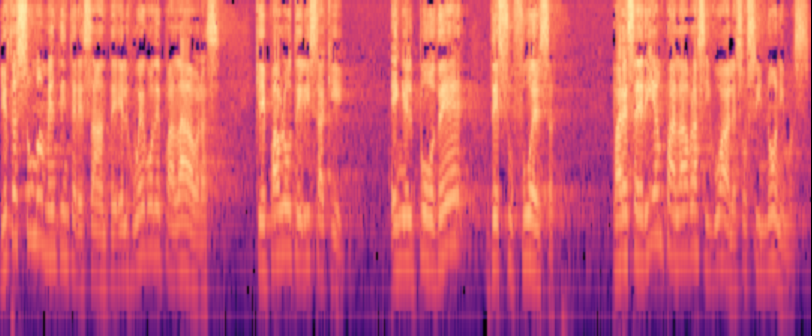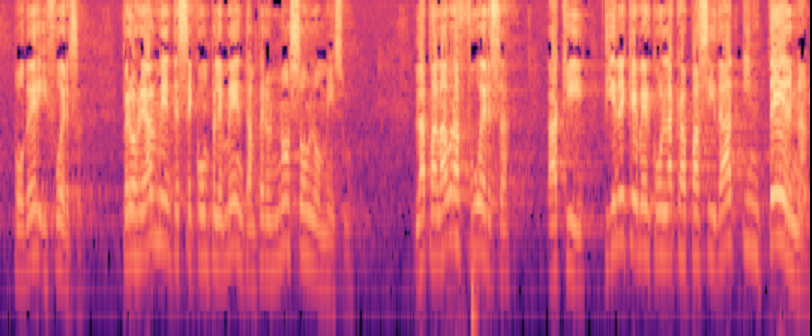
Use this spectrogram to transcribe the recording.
Y esto es sumamente interesante, el juego de palabras que Pablo utiliza aquí en el poder de su fuerza. Parecerían palabras iguales o sinónimas, poder y fuerza, pero realmente se complementan, pero no son lo mismo. La palabra fuerza aquí tiene que ver con la capacidad interna,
